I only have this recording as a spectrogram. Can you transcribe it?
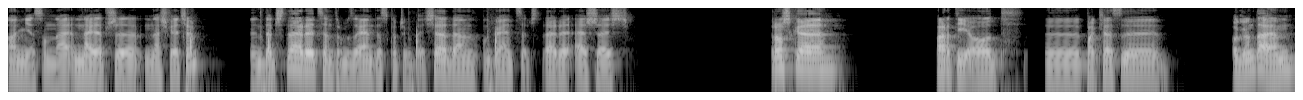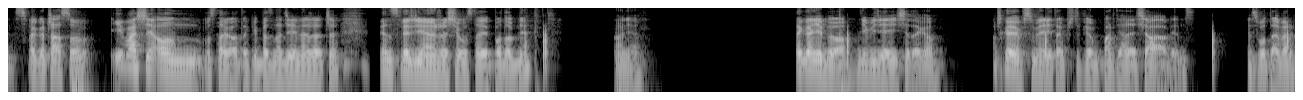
no, nie są na, najlepsze na świecie. D4, centrum zajęte, skoczek D7, koniec C4, E6. Troszkę partii od y, Paklesy oglądałem swego czasu i właśnie on ustawiał takie beznadziejne rzeczy, więc stwierdziłem, że się ustawię podobnie. O nie. Tego nie było, nie widzieliście tego. Aczkolwiek w sumie i tak przed chwilą partia leciała, więc, więc whatever.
